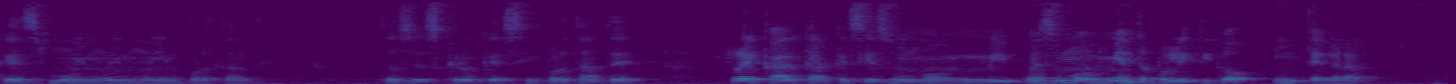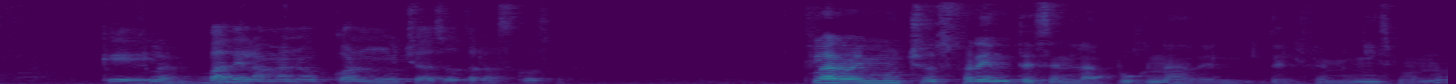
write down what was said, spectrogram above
que es muy, muy, muy importante. Entonces creo que es importante recalcar que sí es un, movi es un movimiento político integral, que claro. va de la mano con muchas otras cosas. Claro, hay muchos frentes en la pugna del, del feminismo, ¿no?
